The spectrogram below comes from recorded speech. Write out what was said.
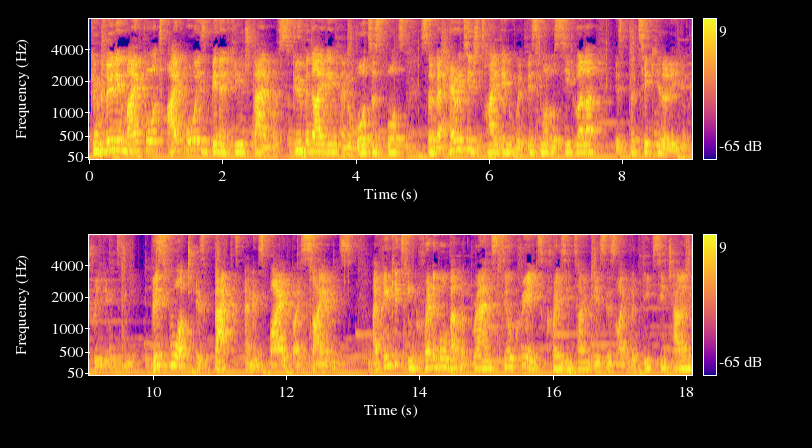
Concluding my thoughts, I've always been a huge fan of scuba diving and water sports, so the heritage tied in with this model Sea Dweller is particularly intriguing to me. This watch is backed and inspired by science. I think it's incredible that the brand still creates crazy timepieces like the Deep Sea Challenge,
